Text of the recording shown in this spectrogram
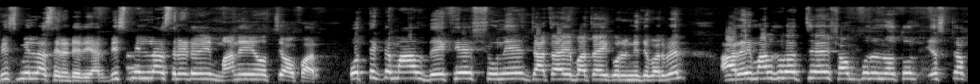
বিসমিল্লা স্যানিটারি আর বিসমিল্লা স্যানিটারি মানে হচ্ছে অফার প্রত্যেকটা মাল দেখে, শুনে, যাচাই বাছাই করে নিতে পারবেন। আর এই মালগুলো হচ্ছে সম্পূর্ণ নতুন স্টক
